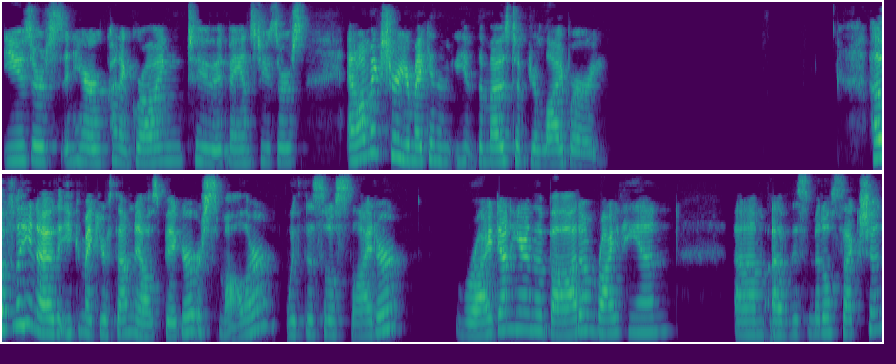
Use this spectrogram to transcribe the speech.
users in here kind of growing to advanced users. And I'll make sure you're making the most of your library. Hopefully you know that you can make your thumbnails bigger or smaller with this little slider right down here in the bottom right hand um, of this middle section.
